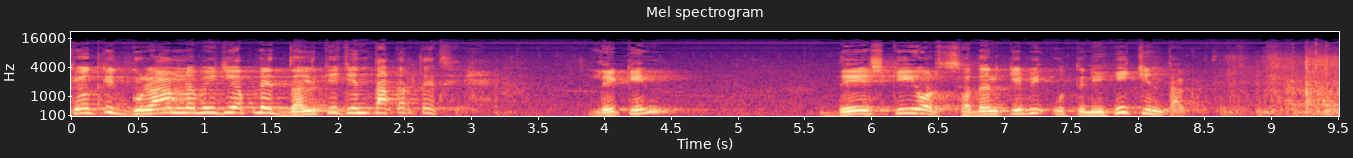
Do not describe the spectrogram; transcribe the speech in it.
क्योंकि गुलाम नबी जी अपने दल की चिंता करते थे, लेकिन देश की और सदन की भी उतनी ही चिंता करते थे।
